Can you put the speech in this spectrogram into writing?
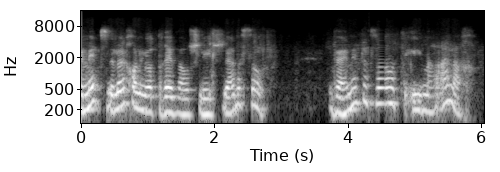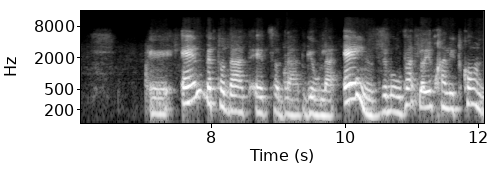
אמת זה לא יכול להיות רבע או שליש, זה עד הסוף. והאמת הזאת היא מראה לך, אה, אין בתודעת עץ הדעת גאולה, אין, זה מעוות, לא יוכל לתקון.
